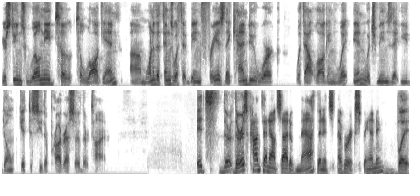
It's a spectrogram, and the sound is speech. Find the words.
your students will need to, to log in. Um, one of the things with it being free is they can do work without logging in, which means that you don't get to see their progress or their time it's there there is content outside of math and it's ever expanding but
